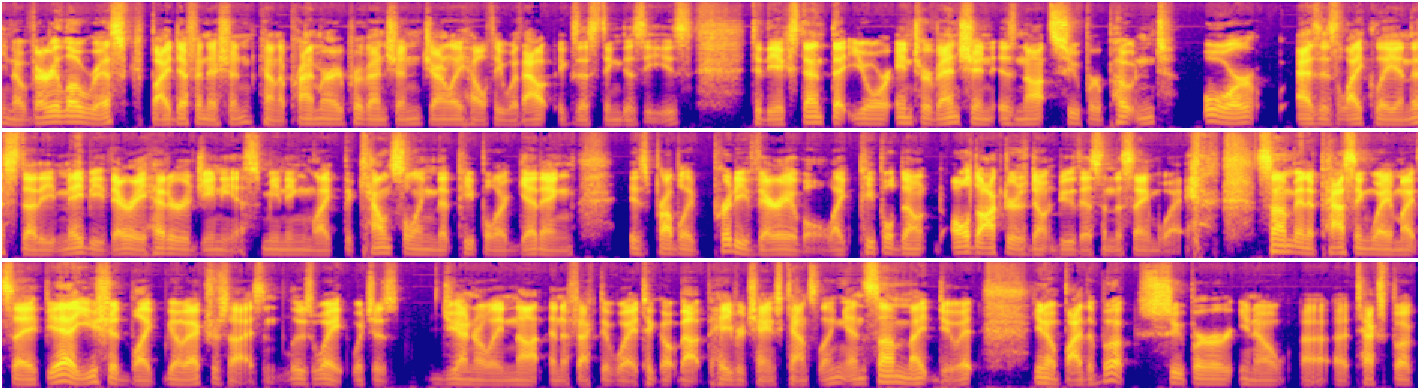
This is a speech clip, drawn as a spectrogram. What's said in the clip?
you know, very low risk by definition, kind of primary prevention, generally healthy without existing disease, to the extent that your intervention is not super potent or as is likely in this study, may be very heterogeneous, meaning like the counseling that people are getting is probably pretty variable. Like people don't, all doctors don't do this in the same way. Some in a passing way might say, yeah, you should like go exercise and lose weight, which is generally not an effective way to go about behavior change counseling. And some might do it, you know, by the book, super, you know, uh, a textbook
